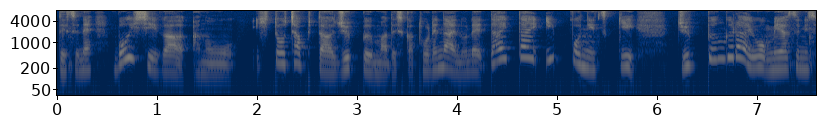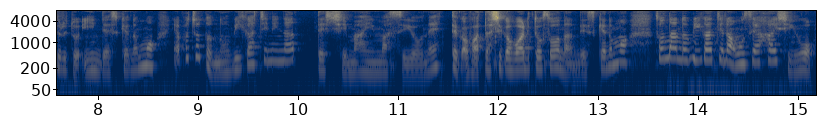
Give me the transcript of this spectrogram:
ですね。ボイシーがあの1チャプター10分までしか取れないので、だいたい1本につき10分ぐらいを目安にするといいんですけども、やっぱちょっと伸びがちになってしまいますよね。てか私が割とそうなんですけども、そんな伸びがちな音声配信を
